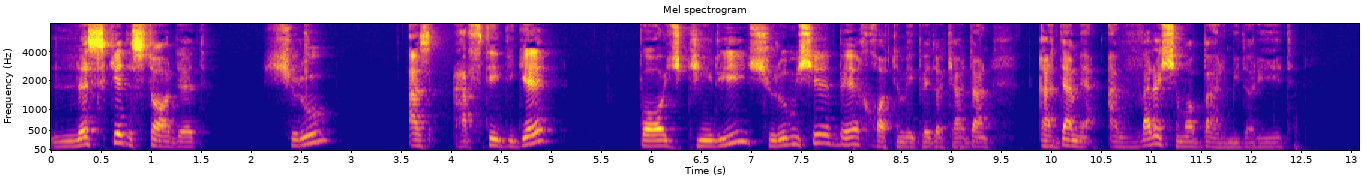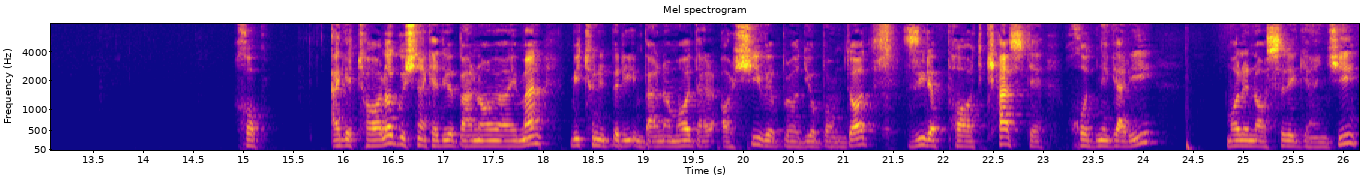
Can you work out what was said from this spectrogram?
Let's get started. شروع از هفته دیگه باجگیری شروع میشه به خاتمه پیدا کردن. قدم اول شما برمیدارید. خب اگه تا حالا گوش نکردی به برنامه های من می‌تونید برید این برنامه ها در آرشیو رادیو بامداد زیر پادکست خودنگری مال ناصر گنجی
